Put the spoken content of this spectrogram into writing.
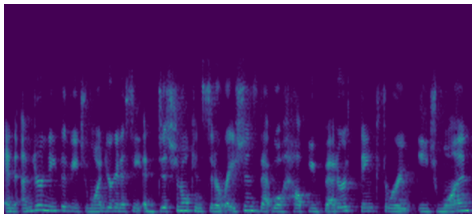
And underneath of each one, you're going to see additional considerations that will help you better think through each one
